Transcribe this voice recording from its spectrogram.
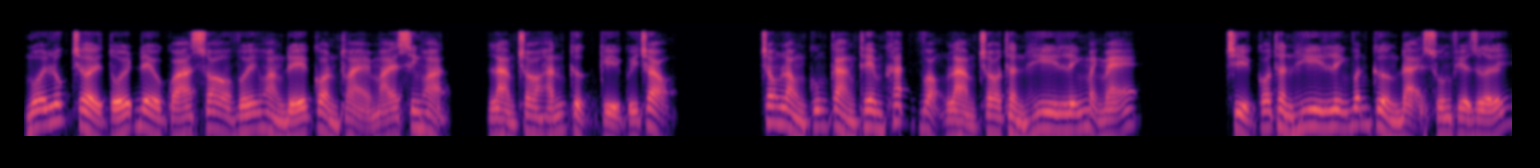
Mỗi lúc trời tối đều quá so với hoàng đế còn thoải mái sinh hoạt, làm cho hắn cực kỳ quý trọng. Trong lòng cũng càng thêm khát vọng làm cho thần hy lĩnh mạnh mẽ. Chỉ có thần hy lĩnh vẫn cường đại xuống phía dưới,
